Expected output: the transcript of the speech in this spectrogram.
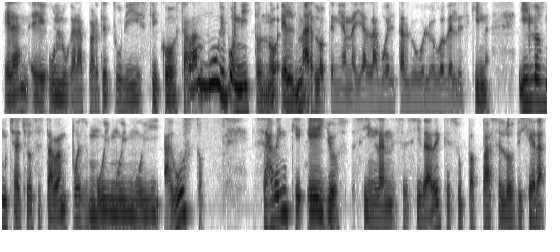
eran eh, un lugar aparte turístico, estaba muy bonito, ¿no? El mar lo tenían allá a la vuelta, luego, luego de la esquina, y los muchachos estaban pues muy, muy, muy a gusto saben que ellos, sin la necesidad de que su papá se los dijera,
